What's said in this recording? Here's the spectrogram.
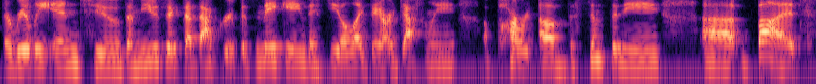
they're really into the music that that group is making. They feel like they are definitely a part of the symphony, uh, but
